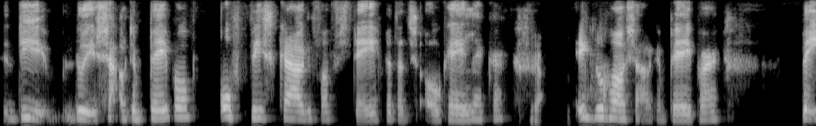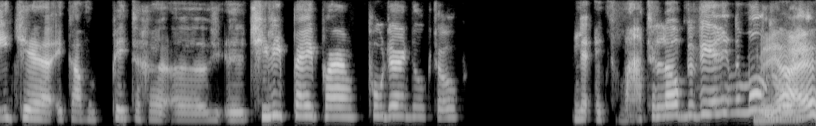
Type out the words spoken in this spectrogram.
die doe je zout en peper op. Of viskruiden van Verstegen, dat is ook heel lekker. Ja. Ik doe gewoon zout en peper. Beetje, ik hou van pittige eh eh, chilipeperpoeder, doe ik erop. Le- Het water loopt me weer in de mond, ja, hoor hè?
